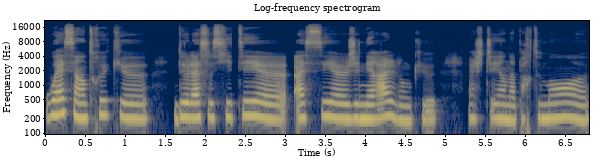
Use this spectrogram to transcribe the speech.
ouais, c'est un truc de la société assez générale, donc acheter un appartement,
